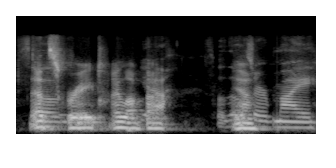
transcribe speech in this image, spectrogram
so, that's great. I love yeah, that. So those yeah. are my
